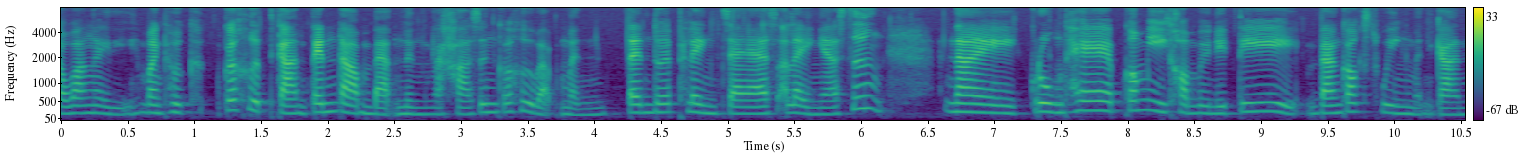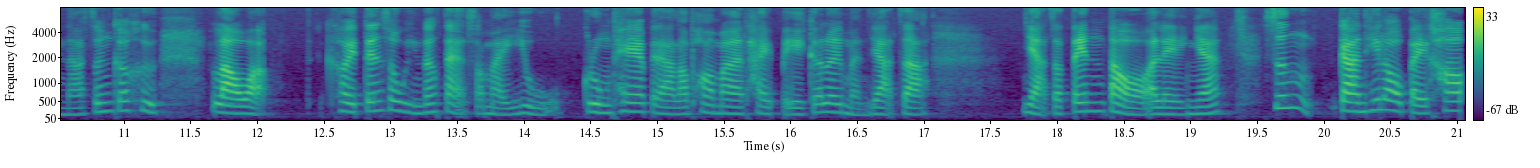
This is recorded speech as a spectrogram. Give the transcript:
จะว่าไงดี มันคือก็คือการเต้นรำแบบหนึ่งนะคะ ซึ่งก็คือแบบเหมือนเต้นด้วยเพลงแจ๊สอะไรอย่างเงี้ยซึ่งในกรุงเทพก็มีคอมมูนิตี้ Bangkok Swing เหมือนกันนะ ซึ่งก็คือเราอะ เคยเต้นสวิงตั้งแต่สมัยอยู่กรุงเทพไปแล้ว แล้วพอมาไทเปก็เลยเหมือนอยากจะอยากจะเต้นต่ออะไรอย่างเงี้ย ซึ่งการที่เราไปเข้า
